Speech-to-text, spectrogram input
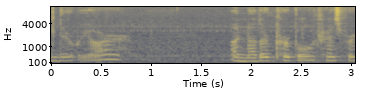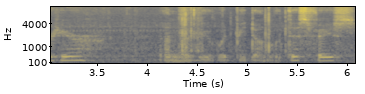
And there we are. Another purple transfer here. And then we would be done with this face.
